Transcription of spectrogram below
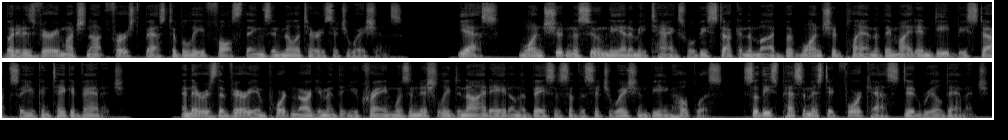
but it is very much not first best to believe false things in military situations. Yes, one shouldn't assume the enemy tanks will be stuck in the mud, but one should plan that they might indeed be stuck so you can take advantage. And there is the very important argument that Ukraine was initially denied aid on the basis of the situation being hopeless, so these pessimistic forecasts did real damage.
